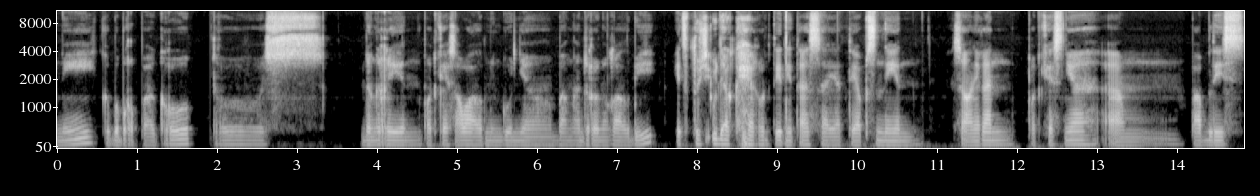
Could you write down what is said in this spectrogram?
ini ke beberapa grup terus dengerin podcast awal minggunya Bang Adrono Kalbi. Itu tuh udah kayak rutinitas saya tiap Senin. Soalnya kan podcastnya um, publish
